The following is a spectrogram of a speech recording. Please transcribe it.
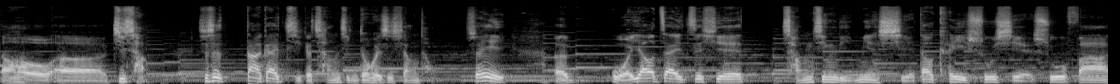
然后呃机场，就是大概几个场景都会是相同。所以呃我要在这些。场景里面写到可以书写、抒发，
